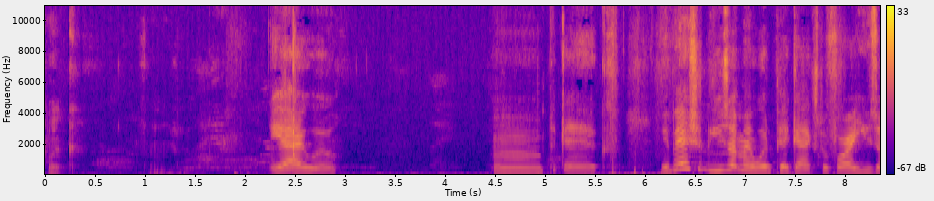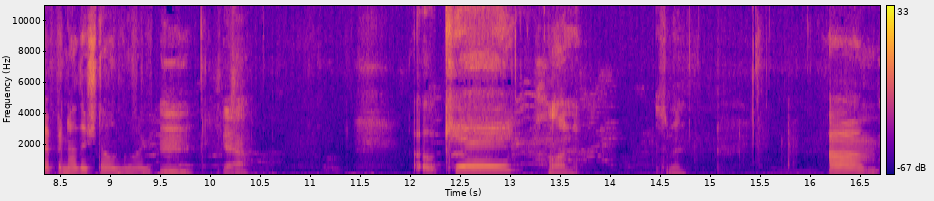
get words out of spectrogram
quick. Yeah, I will. Uh, pickaxe. Maybe I should use up my wood pickaxe before I use up another stone one. Mm, yeah. Okay. Hold on. Someone- Um.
